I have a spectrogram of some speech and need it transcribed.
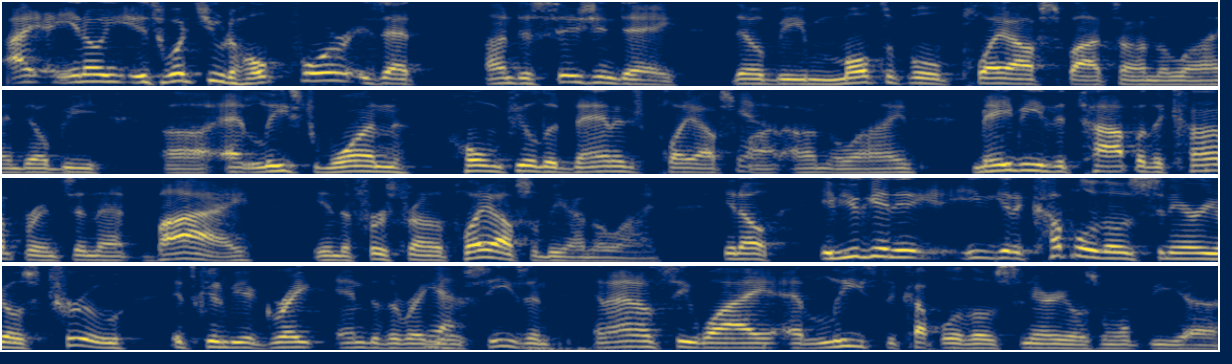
I, you know, it's what you'd hope for is that on decision day there'll be multiple playoff spots on the line. There'll be uh, at least one home field advantage playoff spot on the line. Maybe the top of the conference in that bye in the first round of the playoffs will be on the line. You know, if you get a, you get a couple of those scenarios true, it's going to be a great end of the regular Yeah. season. And I don't see why at least a couple of those scenarios won't be uh,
